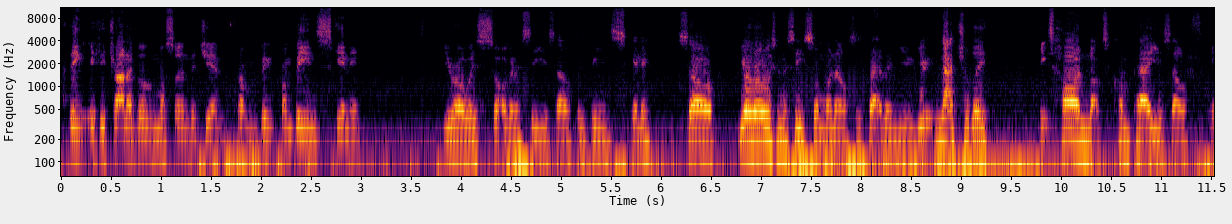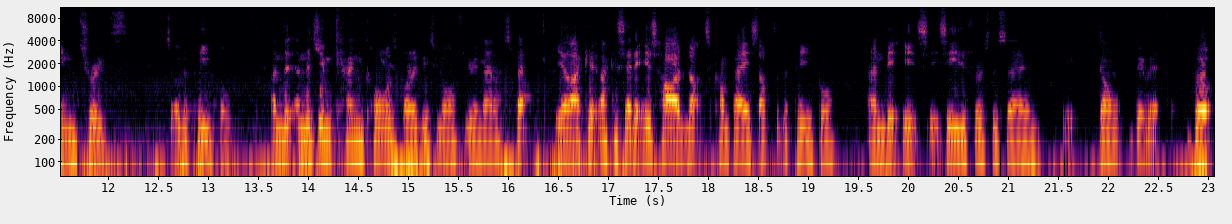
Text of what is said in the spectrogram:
I think if you're trying to build muscle in the gym from from being skinny, you're always sort of going to see yourself as being skinny. So you're always going to see someone else as better than you. You naturally, it's hard not to compare yourself in truth to other people and the, and the gym can cause body dysmorphia in that aspect. Yeah, like like I said, it is hard not to compare yourself to the people, and it, it's it's easy for us to say "Eh, don't do it, but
